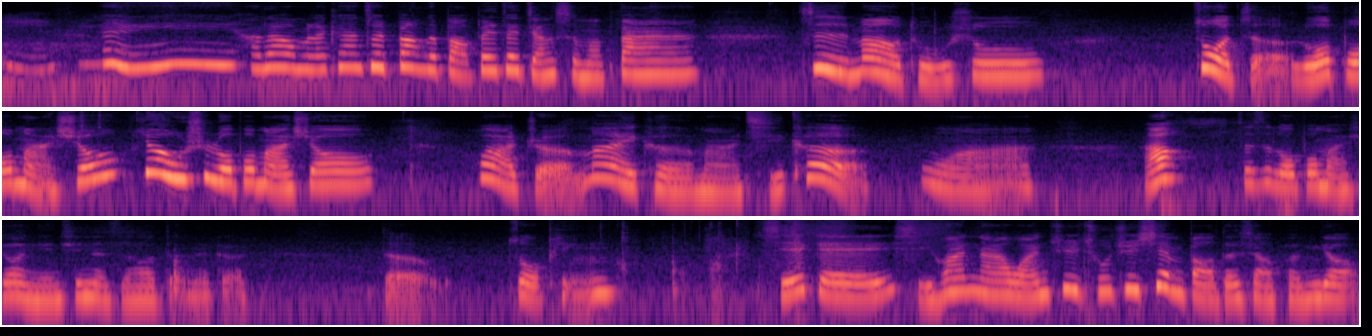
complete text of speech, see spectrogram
喜欢。嘿，好了，我们来看看最棒的宝贝在讲什么吧。自贸图书，作者罗伯马修，又是罗伯马修，画者麦克马奇克。哇，好，这是罗伯马修很年轻的时候的那个的作品，写给喜欢拿玩具出去献宝的小朋友。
